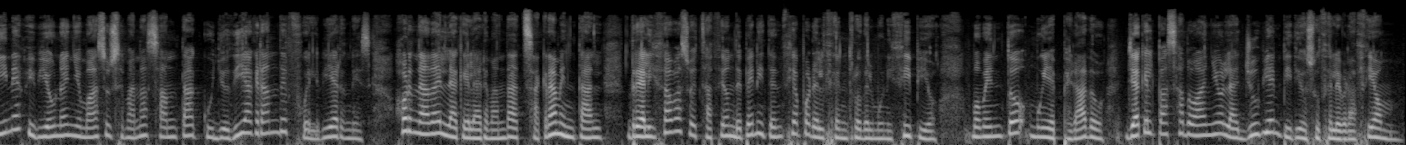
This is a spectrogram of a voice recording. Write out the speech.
Gines vivió un año más su Semana Santa, cuyo día grande fue el viernes, jornada en la que la Hermandad Sacramental realizaba su estación de penitencia por el centro del municipio, momento muy esperado, ya que el pasado año la lluvia impidió su celebración.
